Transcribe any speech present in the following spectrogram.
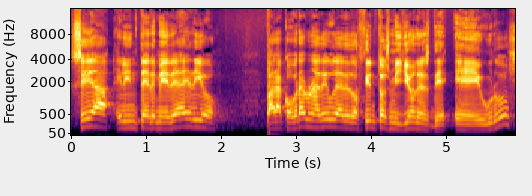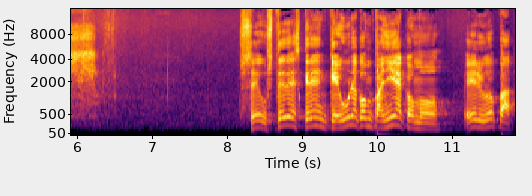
sea el intermediario para cobrar una deuda de 200 millones de euros? ¿Ustedes creen que una compañía como Air Europa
